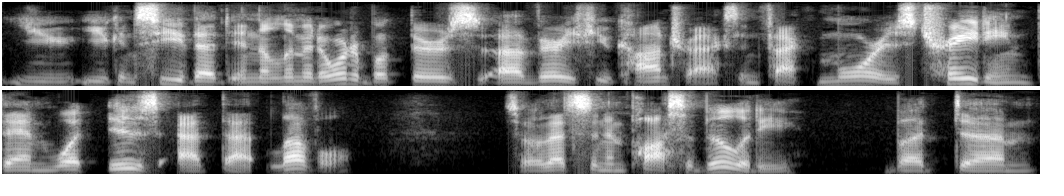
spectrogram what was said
you, you can see that in the limit order book, there's uh, very few contracts. In fact, more is trading than what is at that level. So that's an impossibility, but um,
